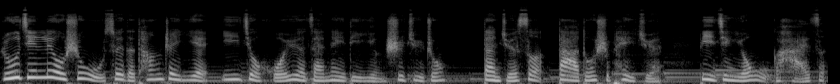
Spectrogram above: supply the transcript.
如今六十五岁的汤镇业依旧活跃在内地影视剧中，但角色大多是配角，毕竟有五个孩子，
